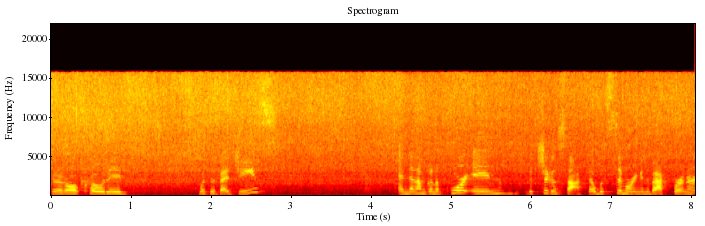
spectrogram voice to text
Get it all coated with the veggies. And then I'm going to pour in the chicken stock that was simmering in the back burner.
